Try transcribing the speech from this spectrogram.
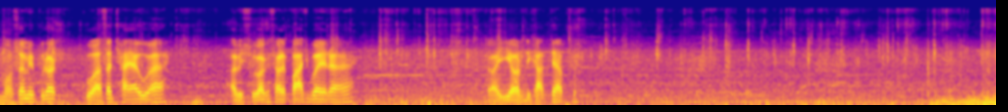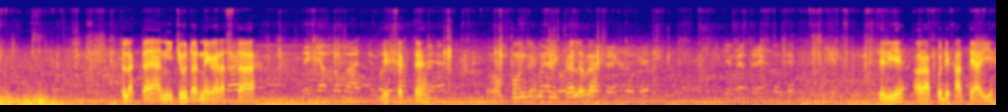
मौसम में पूरा कुआसा छाया हुआ है। अभी सुबह के साढ़े पाँच बज रहा है। तो आइए और दिखाते हैं आपको। तो लगता है यहाँ नीचे उतरने का रास्ता है। देखिए हम लोग देख सकते हैं। और फ़ोन से कुछ लिखा लगा? है है चलिए और आपको दिखाते हैं आइए।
